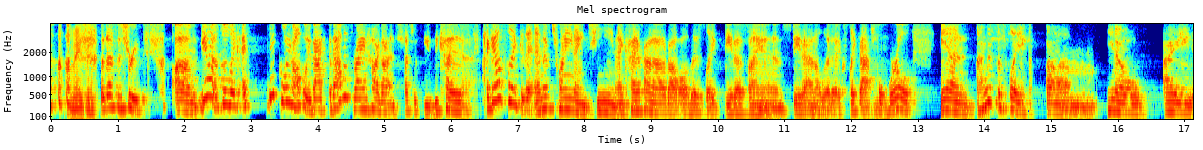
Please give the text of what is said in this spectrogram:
amazing. but that's the truth. Um yeah, so like I think going all the way back, that was Ryan how I got in touch with you because Yeah. I guess like the end of 2019, I kind of found out about all this like data science, data analytics, like that whole Mhm. world. And I was just like, um, you know, I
